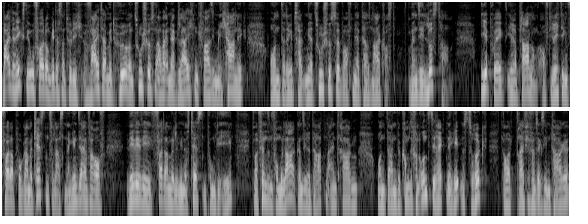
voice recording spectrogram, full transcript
Bei der nächsten EU-Förderung geht es natürlich weiter mit höheren Zuschüssen, aber in der gleichen quasi Mechanik. Und da gibt es halt mehr Zuschüsse auf mehr Personalkosten. Und wenn Sie Lust haben, Ihr Projekt, Ihre Planung auf die richtigen Förderprogramme testen zu lassen, dann gehen Sie einfach auf www.fördermittel-testen.de. Dort finden Sie ein Formular, können Sie Ihre Daten eintragen und dann bekommen Sie von uns direkt ein Ergebnis zurück. Dauert drei, vier, fünf, sechs, sieben Tage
